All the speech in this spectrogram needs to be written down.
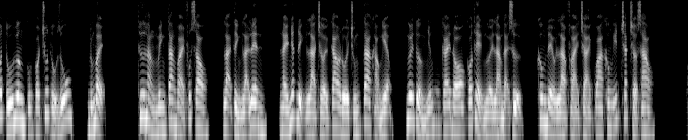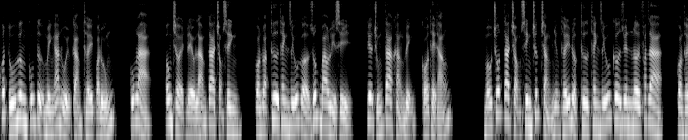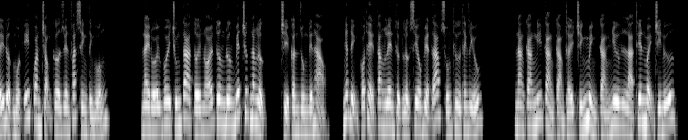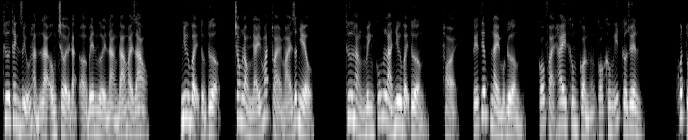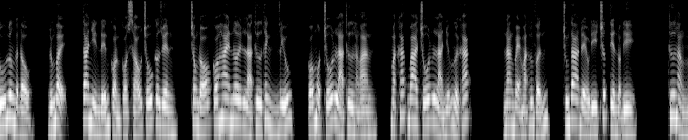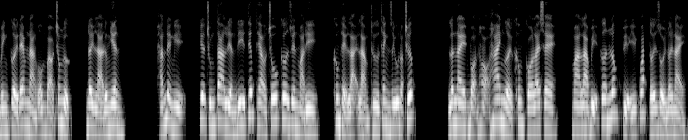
Khuất Tú Hương cũng có chút ủ rũ, đúng vậy. Thư Hằng Minh tăng vài phút sau, lại tỉnh lại lên, này nhất định là trời cao đối chúng ta khảo nghiệm, ngươi tưởng những cái đó có thể người làm đại sự, không đều là phải trải qua không ít chắc trở sao. Khuất Tú Hương cũng tự mình an ủi cảm thấy quá đúng, cũng là, ông trời đều làm ta trọng sinh, còn đoạt thư thanh dữ gờ giúp bao lì xì, kia chúng ta khẳng định có thể thắng. Mấu chốt ta trọng sinh trước chẳng những thấy được thư thanh dữ cơ duyên nơi phát ra, còn thấy được một ít quan trọng cơ duyên phát sinh tình huống. Này đối với chúng ta tới nói tương đương biết trước năng lực, chỉ cần dùng đến hảo, nhất định có thể tăng lên thực lực siêu việt áp xuống thư thanh dữ. Nàng càng nghĩ càng cảm thấy chính mình càng như là thiên mệnh chi nữ, thư thanh dữ hẳn là ông trời đặt ở bên người nàng đá mài dao. Như vậy tưởng tượng, trong lòng nháy mắt thoải mái rất nhiều. Thư Hằng Minh cũng là như vậy tưởng, hỏi, kế tiếp này một đường, có phải hay không còn có không ít cơ duyên? Khuất Tú Hương gật đầu, đúng vậy, ta nhìn đến còn có 6 chỗ cơ duyên, trong đó có hai nơi là Thư Thanh Dữ, có một chỗ là Thư hàng An, mặt khác ba chỗ là những người khác. Nàng vẻ mặt hưng phấn, chúng ta đều đi trước tiên đoạt đi. Thư Hằng mình cười đem nàng ôm vào trong ngực, đây là đương nhiên. Hắn đề nghị, kia chúng ta liền đi tiếp theo chỗ cơ duyên mà đi, không thể lại làm Thư Thanh Dữ đoạt trước. Lần này bọn họ hai người không có lái xe, mà là bị cơn lốc tùy ý quát tới rồi nơi này.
